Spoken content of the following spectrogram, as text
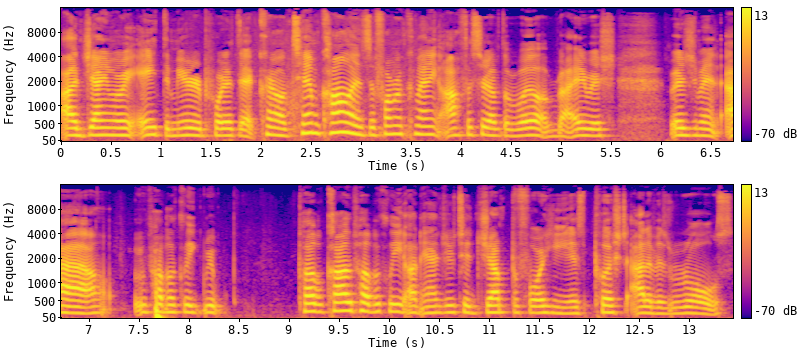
On January 8th, the Mirror reported that Colonel Tim Collins, the former commanding officer of the Royal Irish Regiment, uh, publicly pub, called publicly on Andrew to jump before he is pushed out of his roles.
